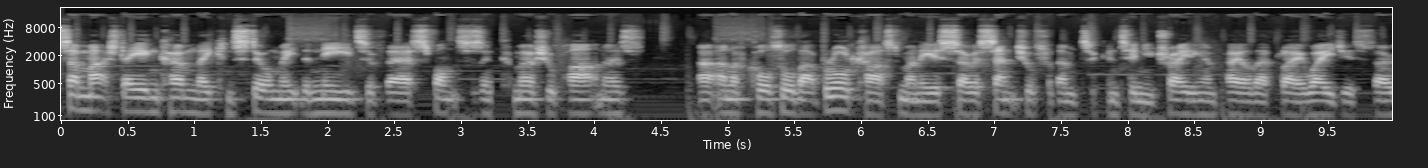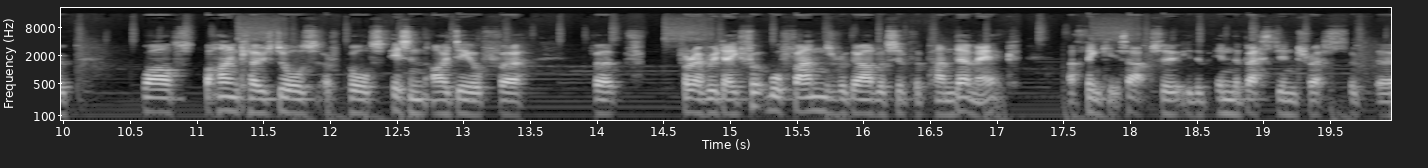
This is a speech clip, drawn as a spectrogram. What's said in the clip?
some matchday income, they can still meet the needs of their sponsors and commercial partners. Uh, and of course, all that broadcast money is so essential for them to continue trading and pay all their player wages. So, whilst behind closed doors, of course, isn't ideal for for, for everyday football fans, regardless of the pandemic, I think it's absolutely in the best interests of the,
